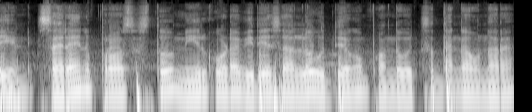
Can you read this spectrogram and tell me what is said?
చేయండి. సరైన ప్రాసెస్తో మీరు కూడా విదేశాల్లో ఉద్యోగం పొందవచ్చు. సిద్ధంగా ఉన్నారా?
